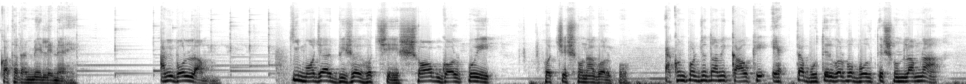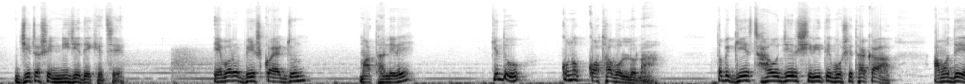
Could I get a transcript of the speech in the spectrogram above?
কথাটা মেলে নেয়। আমি বললাম, কি মজার বিষয় হচ্ছে, সব গল্পই হচ্ছে শোনা গল্প। এখন পর্যন্ত আমি কাউকে একটা ভূতের গল্প বলতে শুনলাম না, যেটা সে নিজে দেখেছে। এবারও বেশ কয়েকজন মাথা নেড়ে, কিন্তু কোনো কথা বলল না। তবে গেস্ট হাউজের সিঁড়িতে বসে থাকা আমাদের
